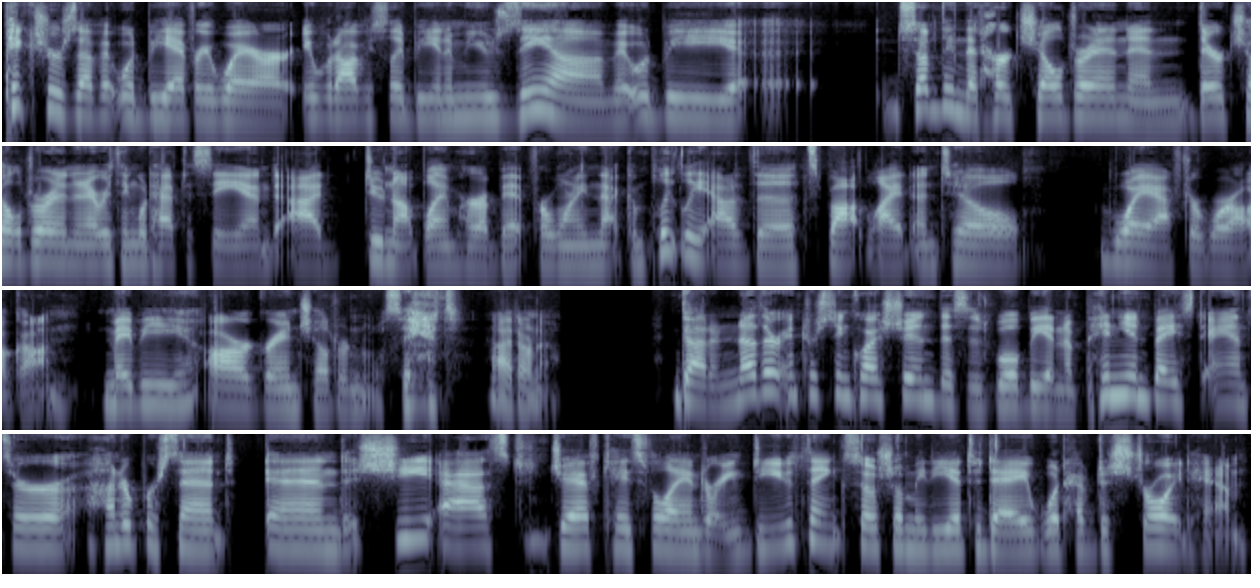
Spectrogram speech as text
Pictures of it would be everywhere. It would obviously be in a museum. It would be. Uh, something that her children and their children and everything would have to see. And I do not blame her a bit for wanting that completely out of the spotlight until way after we're all gone. Maybe our grandchildren will see it. I don't know. Got another interesting question. This is will be an opinion based answer, 100%. And she asked JFK's philandering, do you think social media today would have destroyed him?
